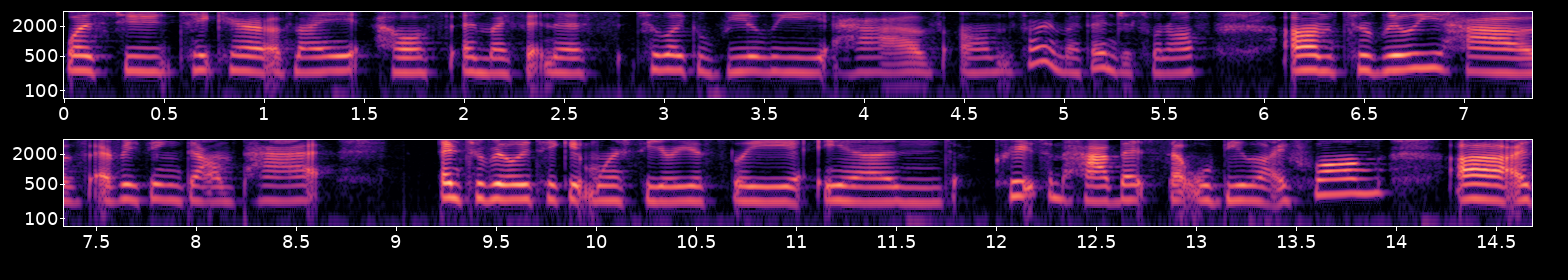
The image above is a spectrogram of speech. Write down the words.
was to take care of my health and my fitness, to like really have, um, sorry, my phone just went off, um, to really have everything down pat and to really take it more seriously and create some habits that will be lifelong. Uh, I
